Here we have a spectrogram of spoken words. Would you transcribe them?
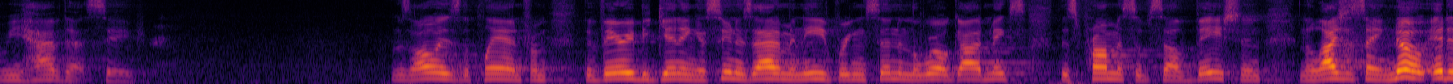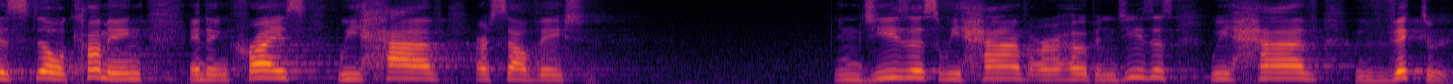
we have that Savior. It was always the plan from the very beginning. As soon as Adam and Eve bring sin in the world, God makes this promise of salvation. And Elijah is saying, No, it is still coming. And in Christ, we have our salvation. In Jesus, we have our hope. In Jesus, we have victory.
